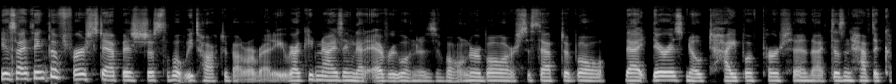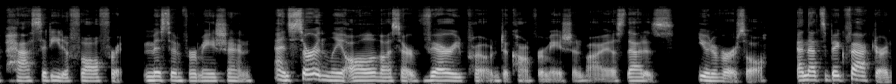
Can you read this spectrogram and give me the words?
Yes, I think the first step is just what we talked about already recognizing that everyone is vulnerable or susceptible, that there is no type of person that doesn't have the capacity to fall for misinformation. And certainly all of us are very prone to confirmation bias. That is universal. And that's a big factor in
